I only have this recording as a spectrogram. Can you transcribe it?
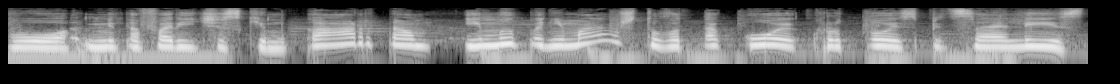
по метафорическому метафорическим картам. И мы понимаем, что вот такой крутой специалист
